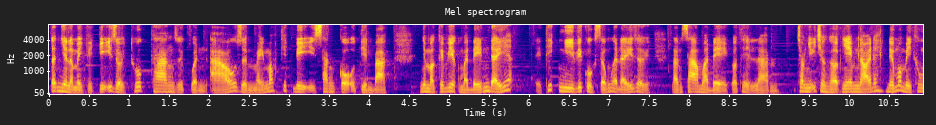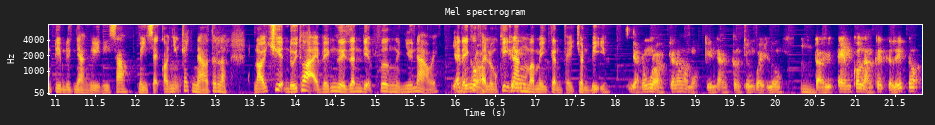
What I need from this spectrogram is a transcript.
tất nhiên là mình phải kỹ rồi thuốc thang rồi quần áo rồi máy móc thiết bị xăng cộ tiền bạc nhưng mà cái việc mà đến đấy á để thích nghi với cuộc sống ở đấy rồi làm sao mà để có thể làm trong những trường hợp như em nói đấy nếu mà mình không tìm được nhà nghỉ thì sao? Mình sẽ có những cách nào tức là nói chuyện đối thoại với người dân địa phương như nào ấy? Dạ, cái đấy có rồi. phải là một kỹ Cái- năng mà mình cần phải chuẩn bị dạ đúng rồi. Cái đó là một kỹ năng cần chuẩn bị luôn. Ừ. tại em có làm cái clip đó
